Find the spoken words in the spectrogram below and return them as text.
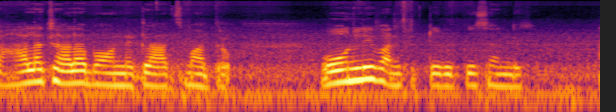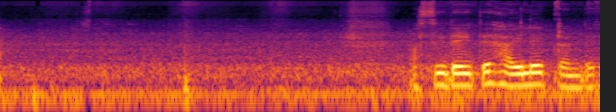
చాలా చాలా బాగున్నాయి క్లాత్స్ మాత్రం. ఓన్లీ వన్ ఫిఫ్టీ రూపీస్ అండి. అసలు ఇదైతే హైలైట్ అండి.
